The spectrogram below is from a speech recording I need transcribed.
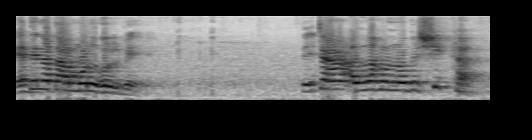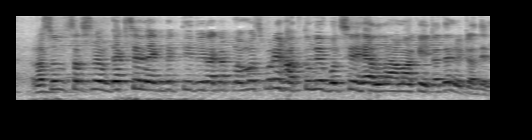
এতে না তার মন গলবে। এটা আল্লাহর নবীর শিক্ষা। রাসূল সাল্লাল্লাহু দেখছেন এক ব্যক্তি দুই রাকাত নামাজ পড়ে, হাত তুলে বলছে, হে আল্লাহ, আমাকে এটা দেন এটা দেন।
